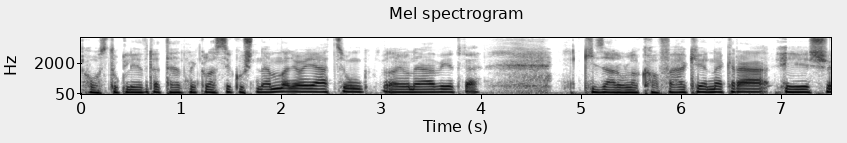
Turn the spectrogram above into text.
hoztuk létre, tehát mi klasszikus nem nagyon játszunk, nagyon elvétve, kizárólag ha felkérnek rá, és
